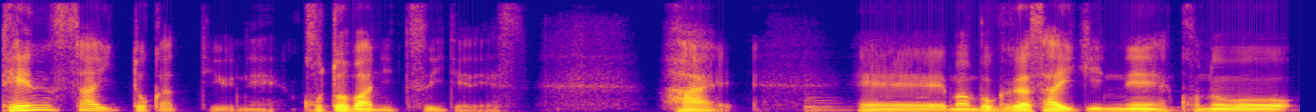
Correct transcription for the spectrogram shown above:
天才とかっていうね、言葉についてです。はい。えーまあ、僕が最近ねこの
